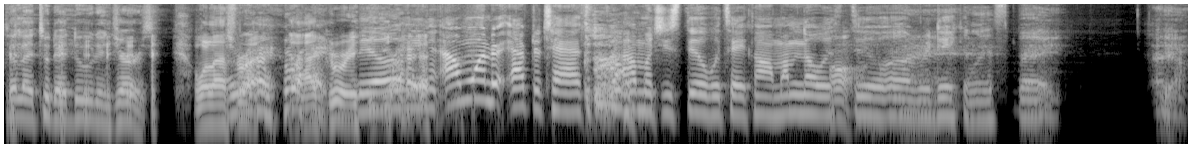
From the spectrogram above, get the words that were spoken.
Tell that to that dude in Jersey. Well, that's right. Right, I right. agree. Billion. I wonder after taxes how much you still would take home. I know it's Oh, still uh, ridiculous, but Hey, hey,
